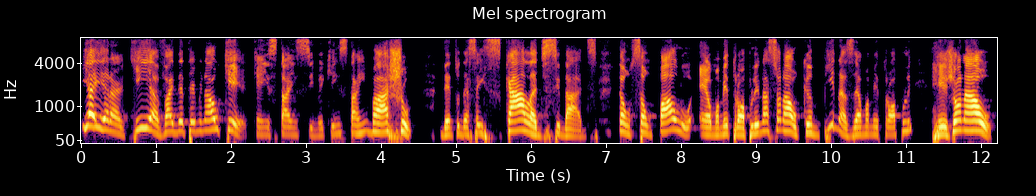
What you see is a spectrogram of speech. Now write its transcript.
E a hierarquia vai determinar o quê? Quem está em cima e quem está embaixo dentro dessa escala de cidades. Então, São Paulo é uma metrópole nacional, Campinas é uma metrópole regional.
